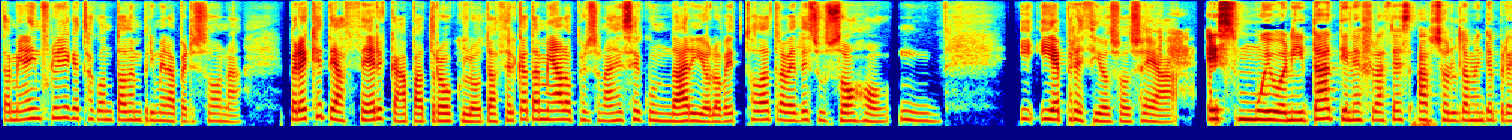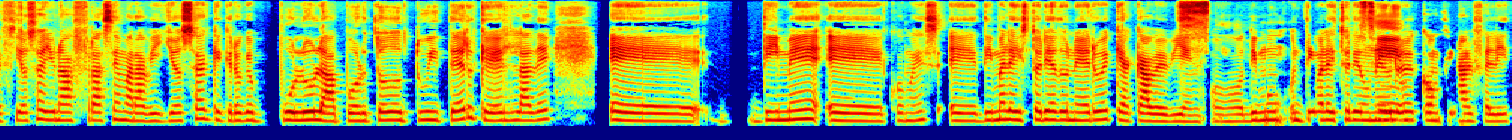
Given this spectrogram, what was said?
también influye que está contado en primera persona, pero es que te acerca a Patroclo, te acerca también a los personajes secundarios, lo ves todo a través de sus ojos. mm, Y, y es precioso, o sea, Es muy bonita, tiene frases absolutamente preciosas y una frase maravillosa que creo que pulula por todo Twitter, que es la de eh, dime, eh, ¿cómo es? Eh, dime la historia de un héroe que acabe bien Sí. o dime, dime la historia de un Sí. héroe con final feliz.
